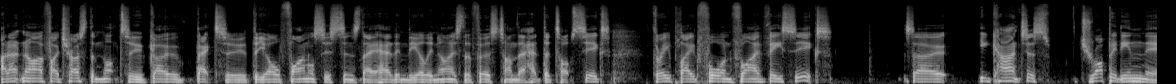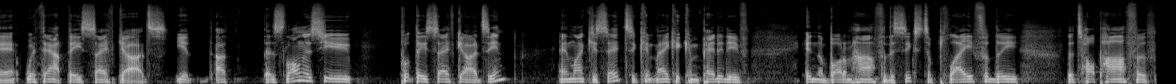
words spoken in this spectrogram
I don't know if I trust them not to go back to the old final systems they had in the early 90s, the first time they had the top six. Three played four and five v6. So you can't just drop it in there without these safeguards. You, uh, as long as you put these safeguards in, and like you said, to make it competitive in the bottom half of the six to play for the the top half of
